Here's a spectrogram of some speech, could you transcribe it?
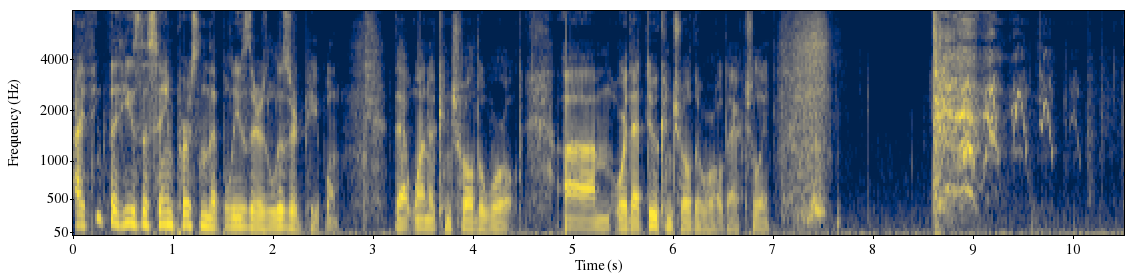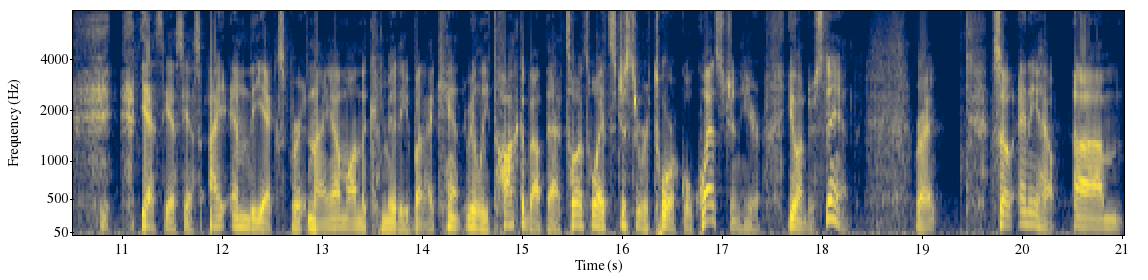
I think that he's the same person that believes there's lizard people that want to control the world, um, or that do control the world, actually. yes, yes, yes. I am the expert and I am on the committee, but I can't really talk about that. So that's why it's just a rhetorical question here. You understand, right? So, anyhow, um,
